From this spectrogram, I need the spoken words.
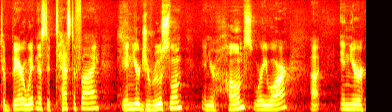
to bear witness, to testify in your Jerusalem, in your homes where you are, uh, in your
